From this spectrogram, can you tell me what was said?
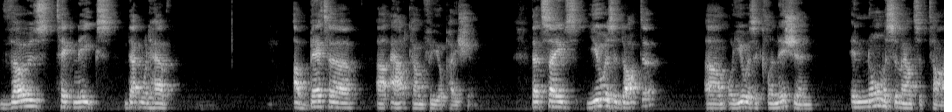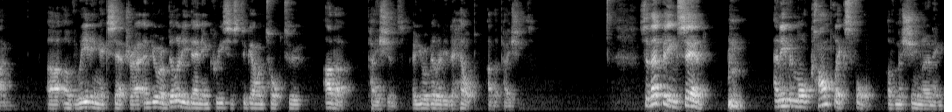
those techniques that would have a better uh, outcome for your patient. That saves you as a doctor um, or you as a clinician enormous amounts of time uh, of reading, etc. And your ability then increases to go and talk to other patients, or your ability to help other patients. So that being said, an even more complex form of machine learning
